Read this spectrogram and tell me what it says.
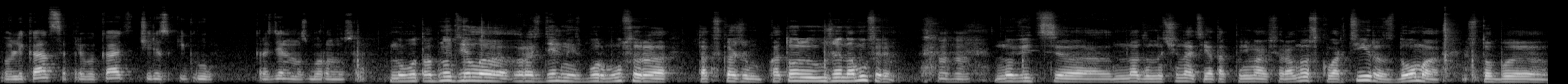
вовлекаться, привыкать через игру к раздельному сбору мусора. Ну вот одно дело раздельный сбор мусора, так скажем, который уже намусорен. Угу. Но ведь э, надо начинать, я так понимаю, все равно с квартиры, с дома, чтобы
